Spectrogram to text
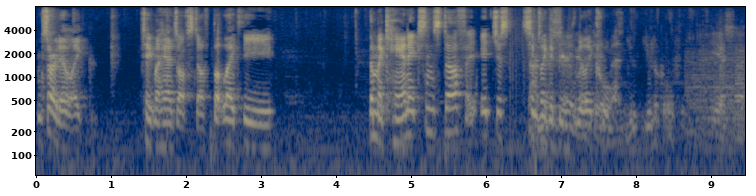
I'm sorry to like take my hands off stuff, but like the the mechanics and stuff, it, it just seems like it'd be really cool. Man, you, you look awful. Yes, sir.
